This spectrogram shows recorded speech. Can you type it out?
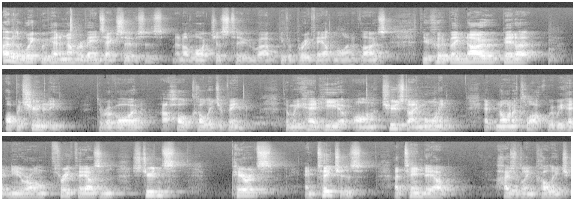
Over the week we've had a number of Anzac services and I'd like just to uh, give a brief outline of those. There could have been no better opportunity to provide a whole college event than we had here on Tuesday morning at 9 o'clock where we had near on 3,000 students parents and teachers attend our Hazel Glen College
